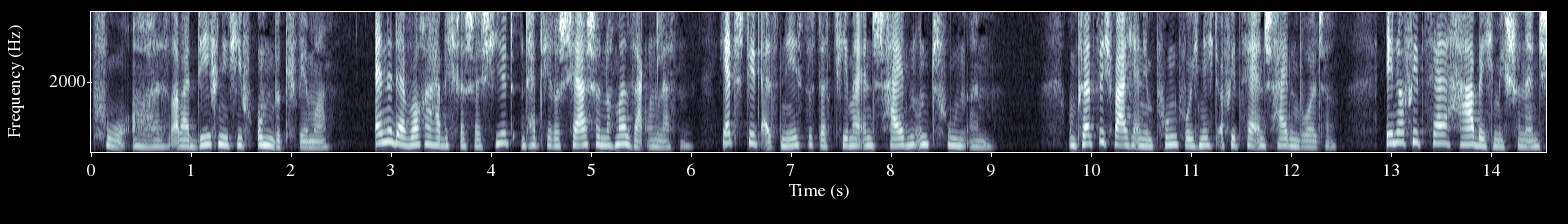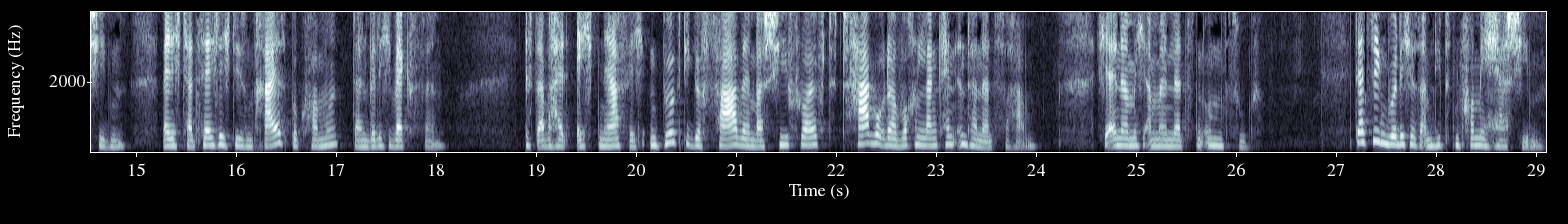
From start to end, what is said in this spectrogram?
Puh, oh, das ist aber definitiv unbequemer. Ende der Woche habe ich recherchiert und habe die Recherche nochmal sacken lassen. Jetzt steht als nächstes das Thema Entscheiden und Tun an. Und plötzlich war ich an dem Punkt, wo ich nicht offiziell entscheiden wollte. Inoffiziell habe ich mich schon entschieden. Wenn ich tatsächlich diesen Preis bekomme, dann will ich wechseln. Ist aber halt echt nervig und birgt die Gefahr, wenn was schief läuft, Tage oder Wochen lang kein Internet zu haben. Ich erinnere mich an meinen letzten Umzug. Deswegen würde ich es am liebsten vor mir herschieben.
